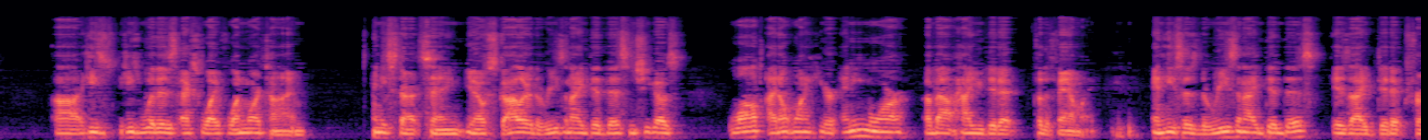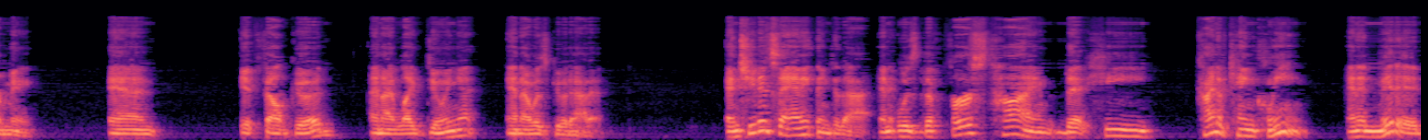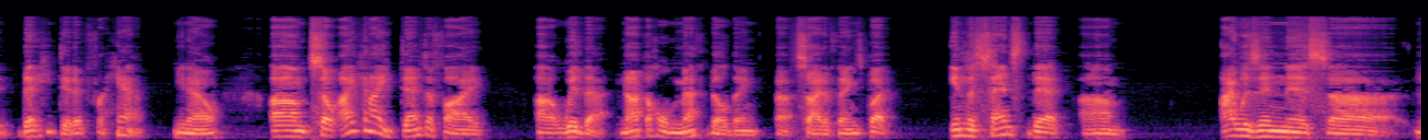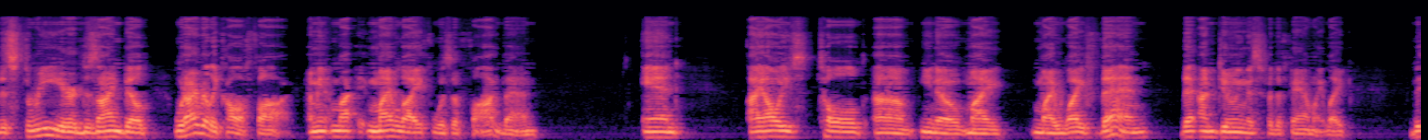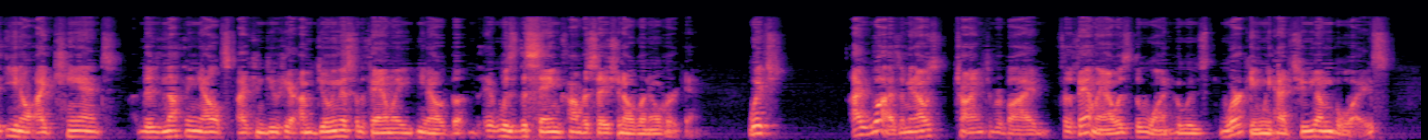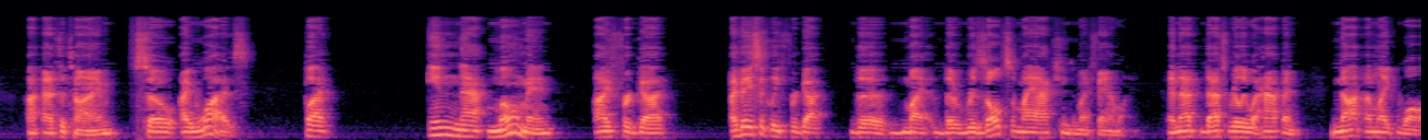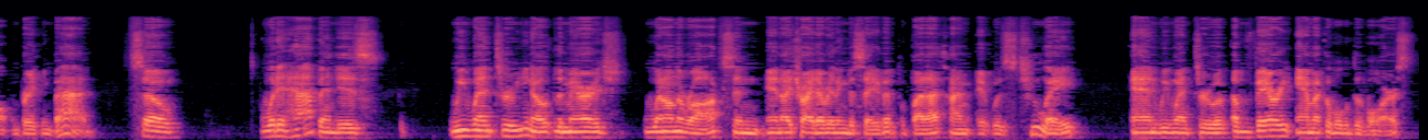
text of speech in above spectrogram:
uh, he's, he's with his ex-wife one more time. And he starts saying, you know, Skyler, the reason I did this, and she goes, Walt, I don't want to hear any more about how you did it for the family. And he says, the reason I did this is I did it for me. And it felt good, and I liked doing it, and I was good at it. And she didn't say anything to that. And it was the first time that he kind of came clean and admitted that he did it for him, you know? Um, so I can identify uh, with that. Not the whole meth building uh, side of things, but in the sense that um, I was in this uh, this three year design build, what I really call a fog. I mean, my my life was a fog then, and I always told um, you know my my wife then that I'm doing this for the family. Like, you know, I can't there's nothing else I can do here. I'm doing this for the family. You know, the, it was the same conversation over and over again, which I was. I mean, I was trying to provide for the family. I was the one who was working. We had two young boys uh, at the time, so I was. But in that moment, I forgot. I basically forgot the my the results of my actions to my family, and that that's really what happened. Not unlike Walt and Breaking Bad. So what had happened is we went through, you know, the marriage went on the rocks and, and I tried everything to save it, but by that time it was too late and we went through a, a very amicable divorce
